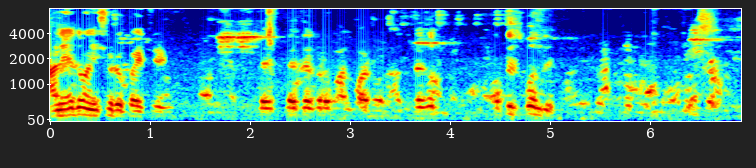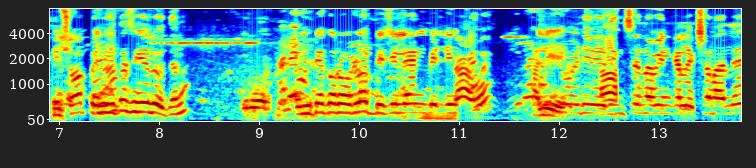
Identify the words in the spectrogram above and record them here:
आणि दोनशे रुपयाचे. त्याच्याकडे माल पाठवला आता त्याचं ऑफिस बंद हे शॉप आहे. ना गेले होते ना? कुमटेकर रोडला बिजिलँड बिल्डिंग होय? खाली आहे. Earrings नवीन कलेक्शन आले.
